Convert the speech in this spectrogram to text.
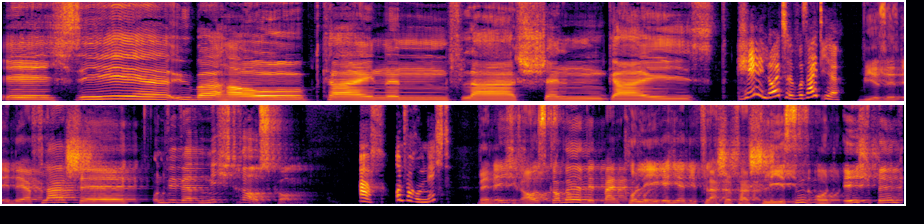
Ich sehe überhaupt keinen Flaschengeist. Hey Leute, wo seid ihr? Wir sind in der Flasche. Und wir werden nicht rauskommen. Ach, und warum nicht? Wenn ich rauskomme, wird mein Kollege hier die Flasche verschließen und ich bin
